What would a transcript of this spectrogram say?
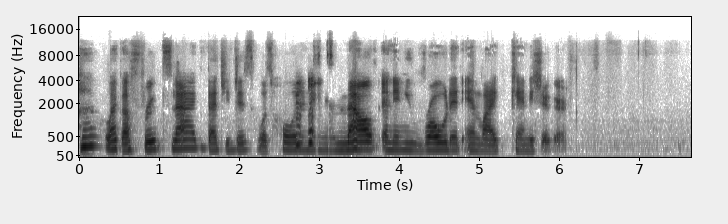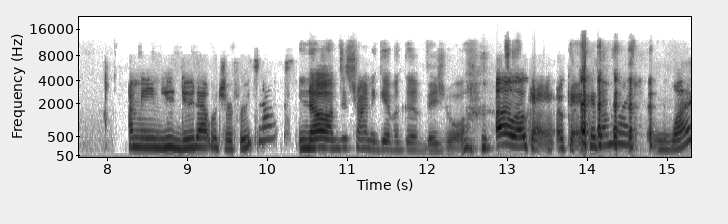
like a fruit snack that you just was holding in your mouth and then you rolled it in like candy sugar. I mean, you do that with your fruit snacks? No, I'm just trying to give a good visual. Oh, okay, okay. Because I'm like, what?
